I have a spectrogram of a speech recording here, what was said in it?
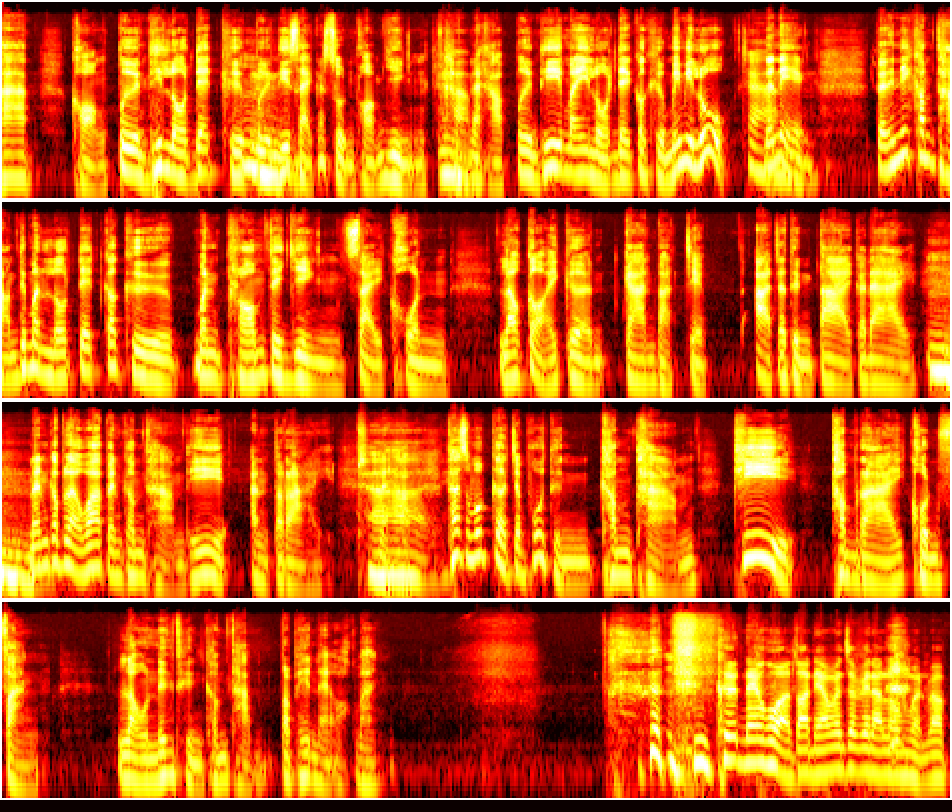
ภาพของปืนที่ loaded คือปืนที่ใส่กระสุนพร้อมยิงครับ นะครับปืนที่ไม่ loaded ก็คือไม่มีลูก ใช่ นั่นเอง แต่ทีนี้คำถามที่มัน loaded ก็คือ มันพร้อมจะยิงใส่คน แล้วก่อให้เกิดการบาดเจ็บ อาจจะถึงตายก็ได้ อืม นั่นก็แปลว่าเป็นคำถามที่อันตรายใช่ นะครับ ถ้าสมมติเกิดจะพูดถึงคำถามที่ ทำร้ายคนฟัง เรานึกถึงคำถามประเภทไหนออกบ้าง คือในหัวตอนเนี้ยมันจะเป็นอารมณ์เหมือนแบบ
